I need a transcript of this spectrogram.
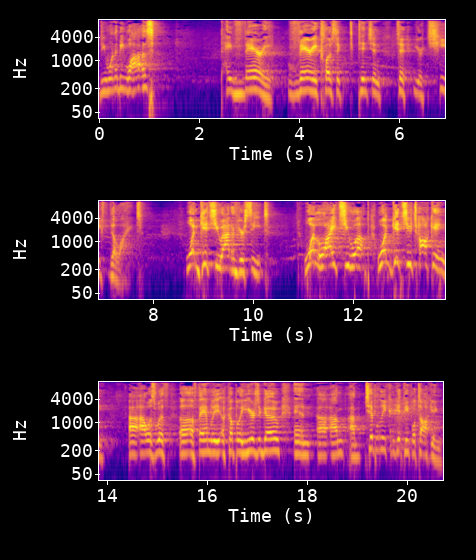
Do you want to be wise? Pay very, very close attention to your chief delight. What gets you out of your seat? What lights you up? What gets you talking? Uh, I was with uh, a family a couple of years ago, and uh, I'm, I'm, typically can get people talking.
